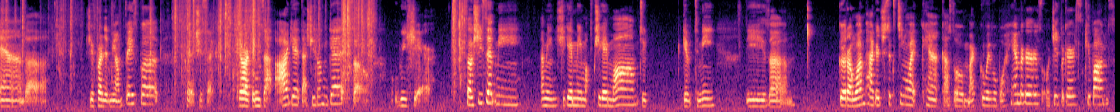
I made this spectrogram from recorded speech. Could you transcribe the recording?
and uh, she friended me on Facebook because she said there are things that I get that she doesn't get, so we share. So she sent me, I mean, she gave me, she gave mom to give it to me, these um, good on one package 16 White Castle microwavable hamburgers or cheeseburgers coupons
